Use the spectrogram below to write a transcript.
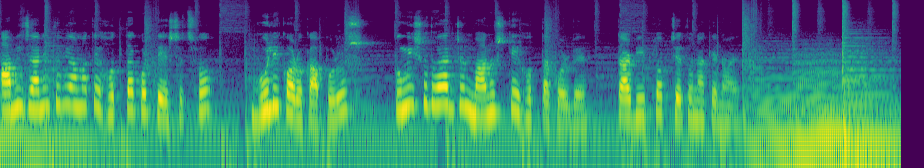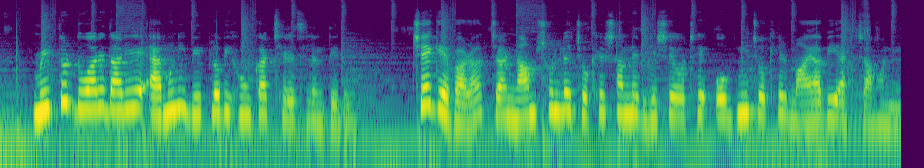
আমি জানি তুমি আমাকে হত্যা করতে এসেছ। গুলি করো কাপুরুষ। তুমি শুধু একজন মানুষকেই হত্যা করবে, তার বিপ্লব চেতনাকে নয়। মৃত্যুর দুয়ারে দাঁড়িয়ে এমনই বিপ্লবী হুঙ্কার ছেড়েছিলেন তিনি। চে গেভারা, যার নাম শুনলে চোখের সামনে ভেসে ওঠে অগ্নি চোখের মায়াবী এক চাহনি।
